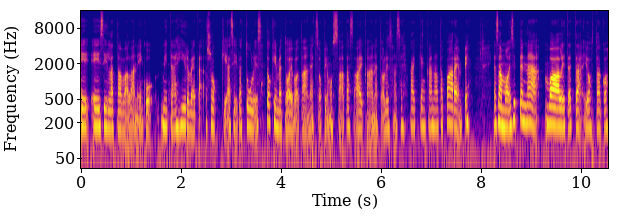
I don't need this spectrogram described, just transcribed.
ei, ei sillä tavalla niin kuin mitään hirveätä shokkia siitä tulisi. Toki me toivotaan, että sopimus saataisiin aikaan, että olisihan se kaikkien kannalta parempi. Ja samoin sitten nämä vaalit, että johtaako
